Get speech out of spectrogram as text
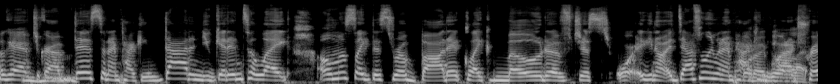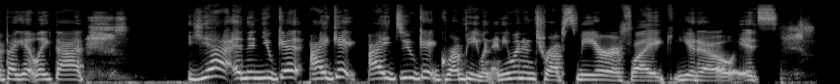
okay i have to grab mm-hmm. this and i'm packing that. And you get into like almost like this robotic like mode of just or you know definitely when i'm packing to go on a trip i get like that. Yeah. And then you get i get i do get grumpy when anyone interrupts me or if like you know it's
